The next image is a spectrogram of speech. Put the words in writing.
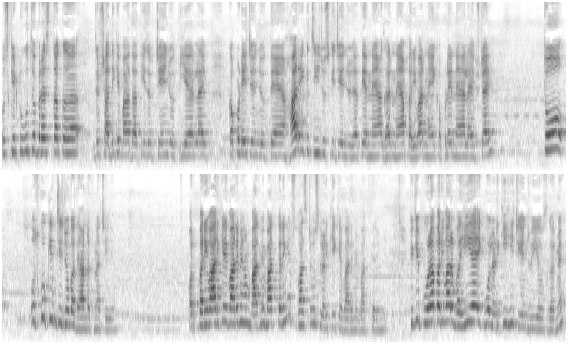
उसकी टूथ ब्रश तक, जब शादी के बाद आती है, जब चेंज होती है लाइफ कपड़े चेंज होते हैं, हर एक चीज़ उसकी चेंज हो जाती है, नया घर, नया परिवार, नए कपड़े, नया लाइफस्टाइल तो उसको किन चीज़ों का ध्यान रखना चाहिए? और परिवार के बारे में हम बाद में बात करेंगे, फ़र्स्ट उस लड़की के बारे में बात करेंगे। क्योंकि पूरा परिवार वही है, एक वो लड़की ही चेंज हुई है उस घर में।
